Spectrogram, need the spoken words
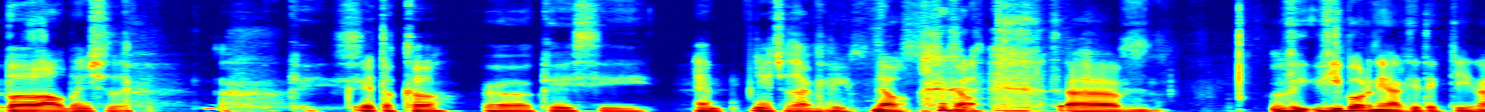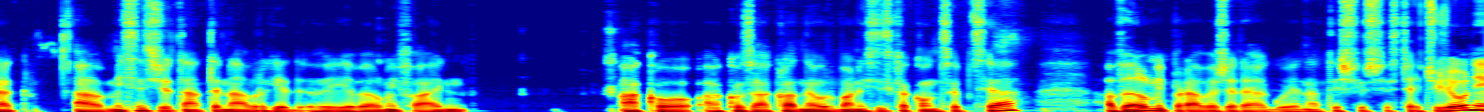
P, alebo niečo tak. Je to K. Casey. M, niečo také. No, no. um, výborní architekti inak a myslím si, že tá, ten návrh je, je veľmi fajn ako, ako základná urbanistická koncepcia a veľmi práve, že reaguje na tie širšie vzťahy. Čiže oni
